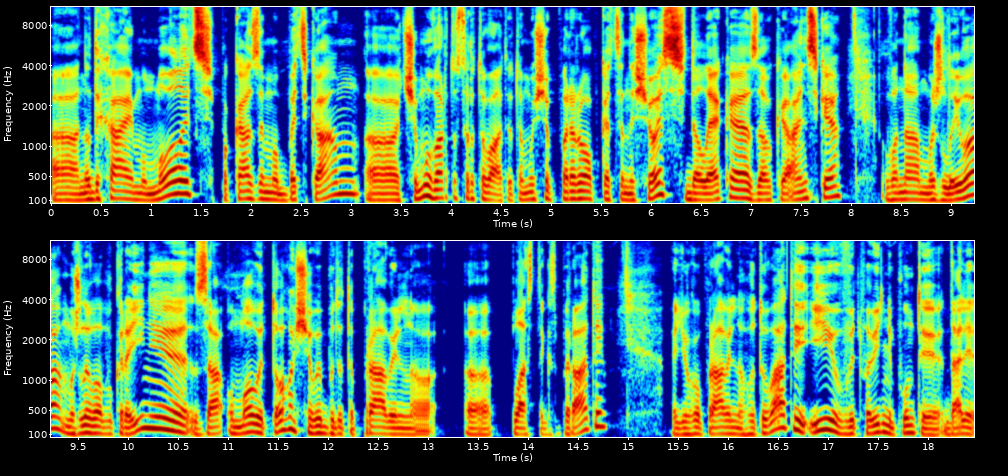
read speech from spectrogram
надихаємо молодь, показуємо батькам, е, чому варто сортувати, тому що переробка це не щось далеке, заокеанське. Вона можлива, можлива в Україні за умови того, що ви будете правильно е, пластик збирати. Його правильно готувати і в відповідні пункти далі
